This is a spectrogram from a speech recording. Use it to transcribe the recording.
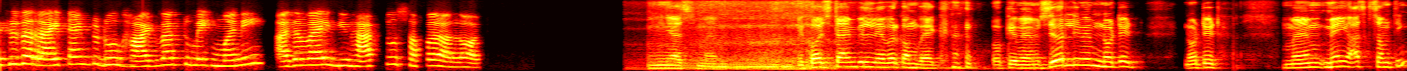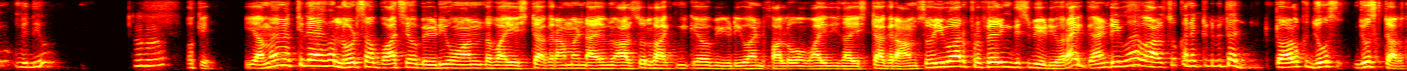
this is the right time to do hard work to make money otherwise you have to suffer a lot Yes, ma'am. Because time will never come back. okay, ma'am. Surely, ma'am. Noted. Noted. Ma'am, may I ask something with you? Mhm. Okay. Yeah, ma'am. Actually, I have a loads of watch your video on the by Instagram, and I am also liking your video and follow by the Instagram. So you are preparing this video, right? And you have also connected with the talk Josh Josh talk,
